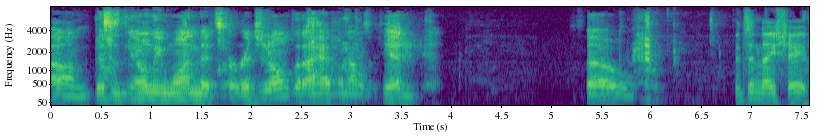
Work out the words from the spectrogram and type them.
Um, this is the only one that's original that I had when I was a kid. So it's in nice shape.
